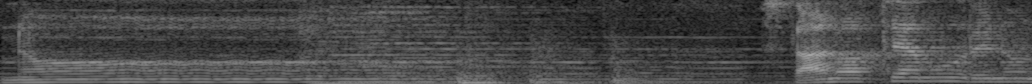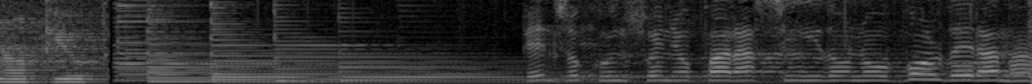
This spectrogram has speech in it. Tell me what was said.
No, stanotte amore non ho più. Pienso que un sueño parecido no volverá más.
